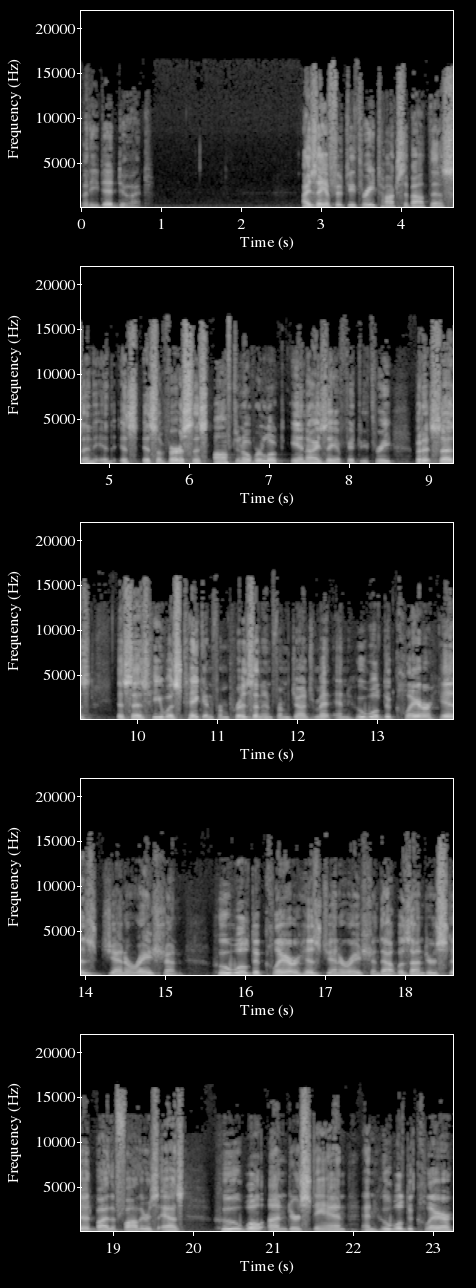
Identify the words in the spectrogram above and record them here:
but he did do it. Isaiah 53 talks about this, and it, it's, it's a verse that's often overlooked in Isaiah 53, but it says, it says, He was taken from prison and from judgment, and who will declare his generation? Who will declare his generation? That was understood by the fathers as who will understand and who will declare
